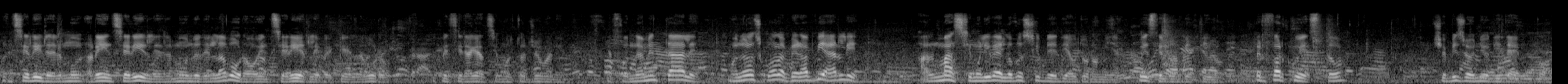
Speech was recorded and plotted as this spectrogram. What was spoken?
reinserirli nel mondo del lavoro o inserirli perché il lavoro per questi ragazzi molto giovani è fondamentale, nel mondo della scuola per avviarli al massimo livello possibile di autonomia. Questo è l'obiettivo. Per far questo c'è bisogno di tempo.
